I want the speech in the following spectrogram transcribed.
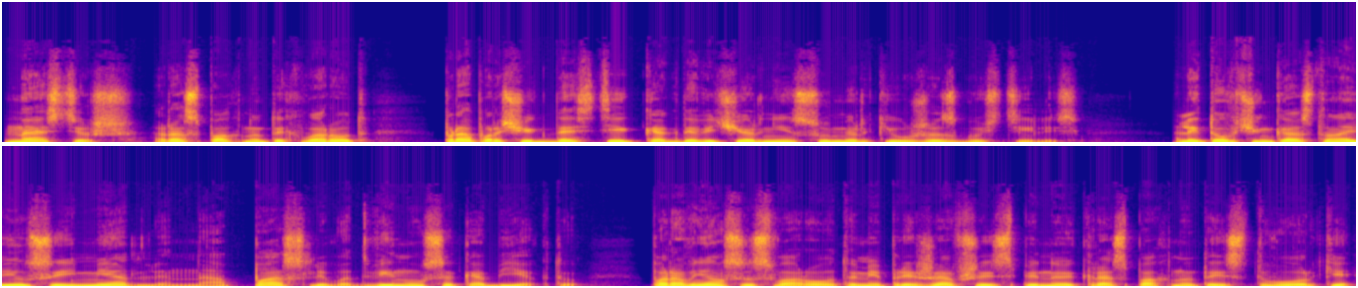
Настежь распахнутых ворот прапорщик достиг, когда вечерние сумерки уже сгустились. Литовченко остановился и медленно, опасливо двинулся к объекту. Поравнялся с воротами, прижавшись спиной к распахнутой створке,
